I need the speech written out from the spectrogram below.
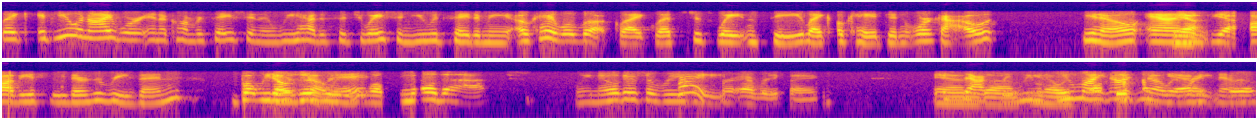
Like if you and I were in a conversation and we had a situation, you would say to me, "Okay, well look, like let's just wait and see. Like okay, it didn't work out." You know, and Yeah, yeah. obviously there's a reason, but we don't know it. Well, we know that. We know there's a reason Right. for everything. And, Exactly. um, We- you know, you might not know it right now.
